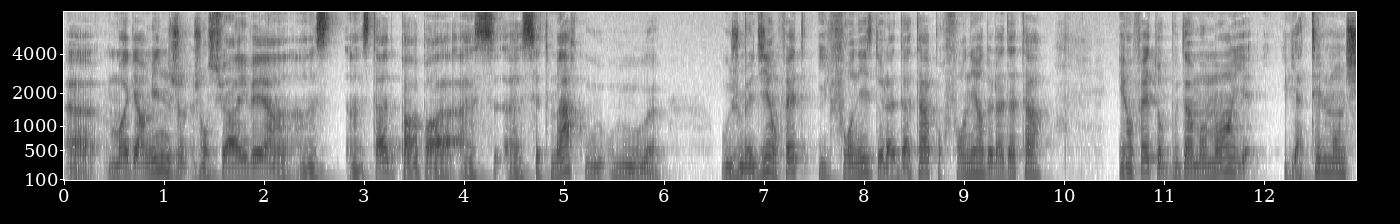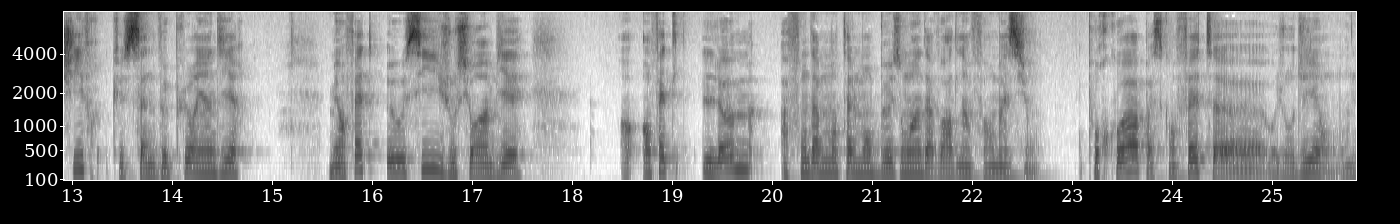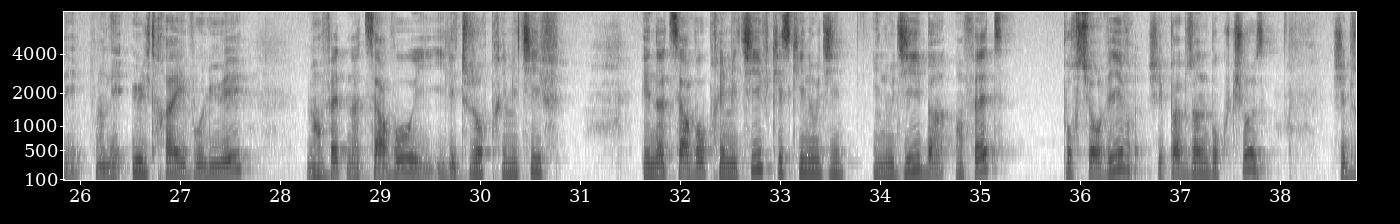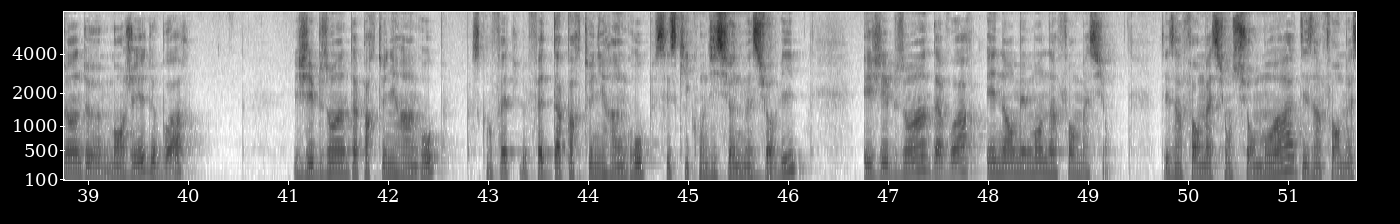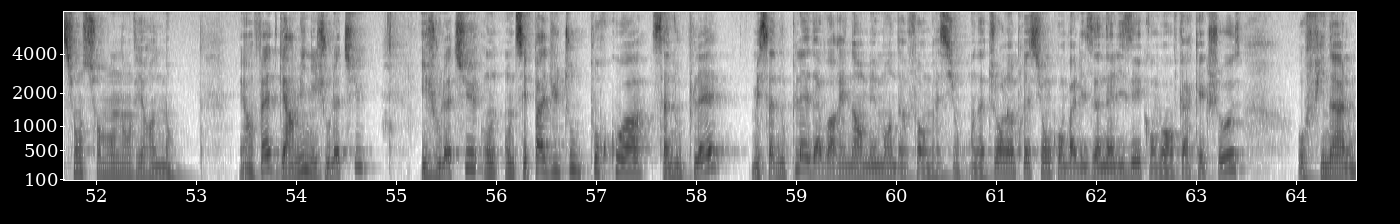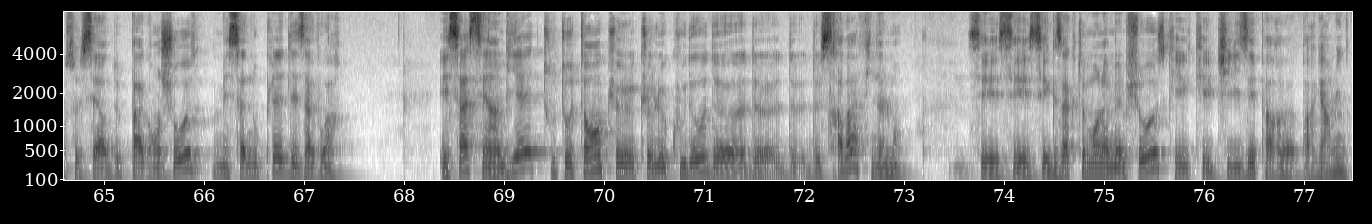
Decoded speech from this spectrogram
Euh, moi, Garmin, j'en suis arrivé à un, stade par rapport à, cette marque où, je me dis, en fait, ils fournissent de la data pour fournir de la data. Et en fait, au bout d'un moment, il y, a, tellement de chiffres que ça ne veut plus rien dire. Mais en fait, eux aussi jouent sur un biais. En, fait, l'homme a fondamentalement besoin d'avoir de l'information. Pourquoi? Parce qu'en fait, euh, aujourd'hui, on est ultra évolué, mais en fait, notre cerveau, il, est toujours primitif. Et notre cerveau primitif, qu'est-ce qu'il nous dit? Il nous dit, ben, en fait, pour survivre, j'ai pas besoin de beaucoup de choses. J'ai besoin de manger, de boire. J'ai besoin d'appartenir à un groupe. Parce qu'en fait, le fait d'appartenir à un groupe, c'est ce qui conditionne ma survie. Et j'ai besoin d'avoir énormément d'informations. Des informations sur moi, des informations sur mon environnement. Et en fait, Garmin, il joue là-dessus. Il joue là-dessus. On, ne sait pas du tout pourquoi ça nous plaît, mais ça nous plaît d'avoir énormément d'informations. On a toujours l'impression qu'on va les analyser, qu'on va en faire quelque chose. Au final, on se sert de pas grand-chose, mais ça nous plaît de les avoir. Et ça, c'est un biais tout autant que, que le kudo de, de, de, de Strava finalement. Mm. C'est exactement la même chose qui est, qui est utilisée par, par Garmin.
